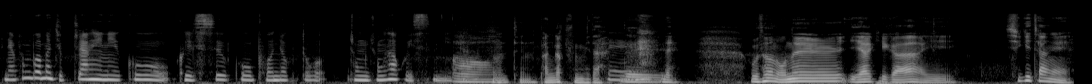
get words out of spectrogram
그냥 평범한 직장인이고 글 쓰고 번역도 종종 하고 있습니다. 어. 아무튼 반갑습니다. 네. 네. 네. 우선 오늘 이야기가 이 식이장애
